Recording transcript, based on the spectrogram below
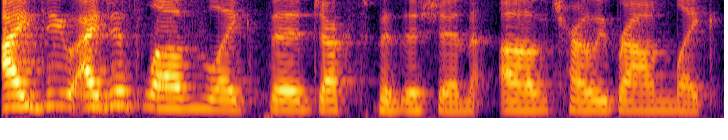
I do I just love like the juxtaposition of Charlie Brown like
